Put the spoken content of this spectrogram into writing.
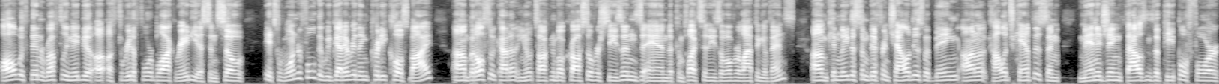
all within roughly maybe a, a three to four block radius. And so it's wonderful that we've got everything pretty close by um, but also kind of you know talking about crossover seasons and the complexities of overlapping events um, can lead to some different challenges with being on a college campus and managing thousands of people for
